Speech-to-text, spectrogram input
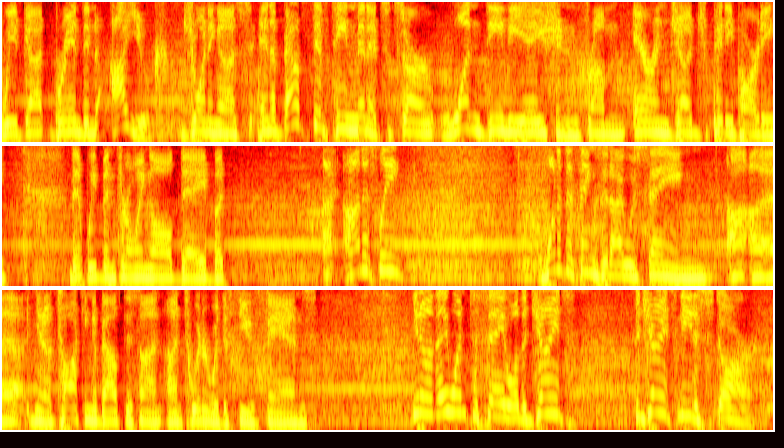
We've got Brandon Aiyuk joining us in about 15 minutes. It's our one deviation from Aaron Judge pity party that we've been throwing all day. But I, honestly, one of the things that I was saying, uh, uh, you know, talking about this on, on Twitter with a few fans, you know, they went to say, well, the Giants, the Giants need a star.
